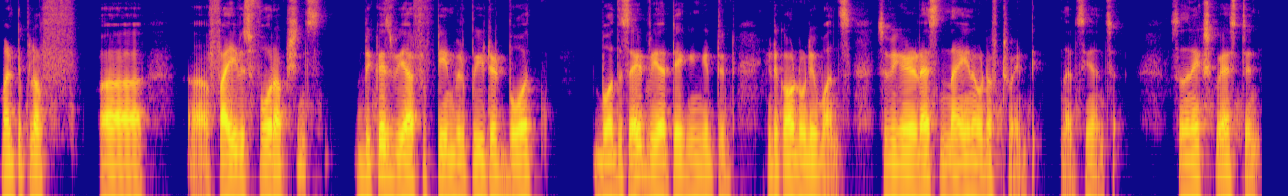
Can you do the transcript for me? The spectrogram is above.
Multiple of uh, uh, 5 is 4 options. Because we have 15 repeated both both the side we are taking it into account only once. So we get it as 9 out of 20 that's the answer. So the next question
